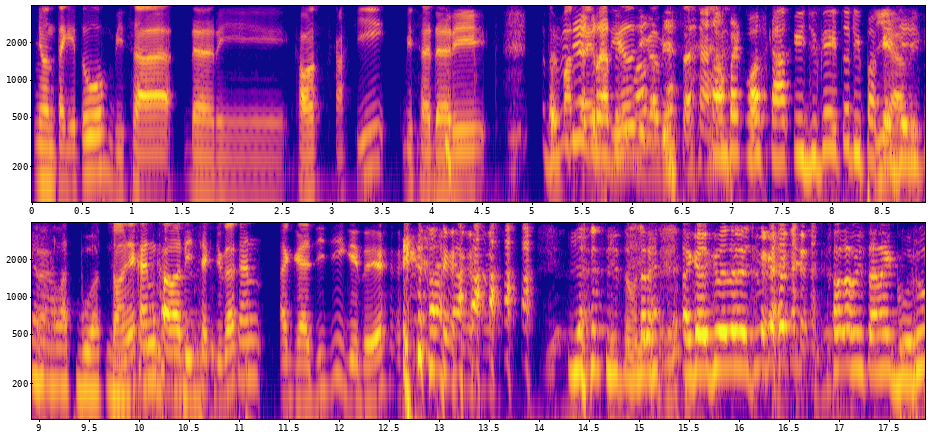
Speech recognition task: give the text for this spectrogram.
nyontek itu bisa dari kaos kaki bisa dari tapi tempat dia kreatif pensil juga ya. bisa sampai kaos kaki juga itu dipakai Iya, jadikan bisa. alat buat soalnya kan kalau dicek juga kan agak jijik gitu ya Iya sih sebenarnya agak gue juga sih. kalau misalnya guru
